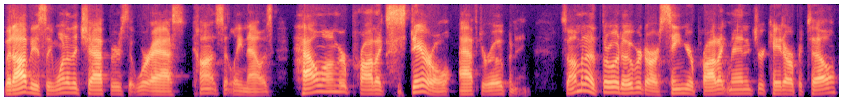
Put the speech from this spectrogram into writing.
but obviously one of the chapters that we're asked constantly now is how long are products sterile after opening? So I'm going to throw it over to our senior product manager, Kedar Patel,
